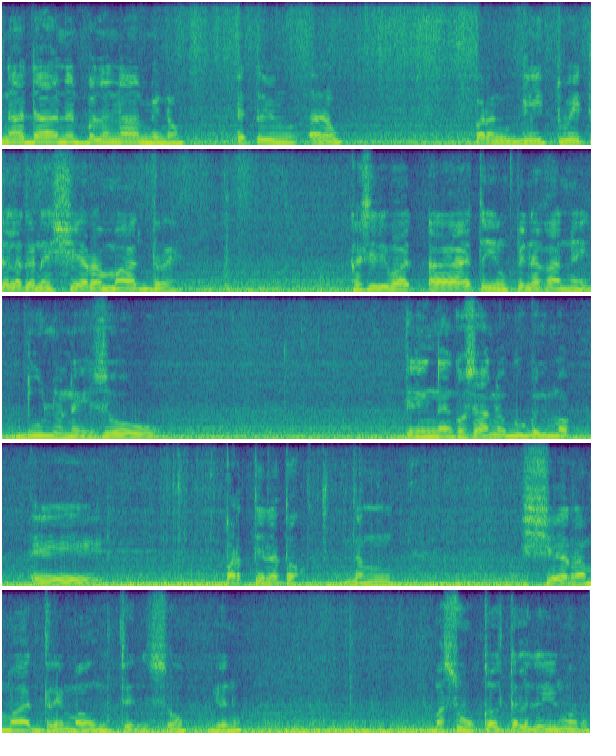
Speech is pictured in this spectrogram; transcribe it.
Nadaanan pala namin, no? Ito yung, ano, parang gateway talaga ng Sierra Madre. Kasi di ba, ah, ito yung pinaka, ano eh, dulo na eh. So, tiningnan ko sa, ano, Google Map, eh, parte na to ng Sierra Madre Mountains. Oh, yan oh. Masukal talaga yung, ano,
